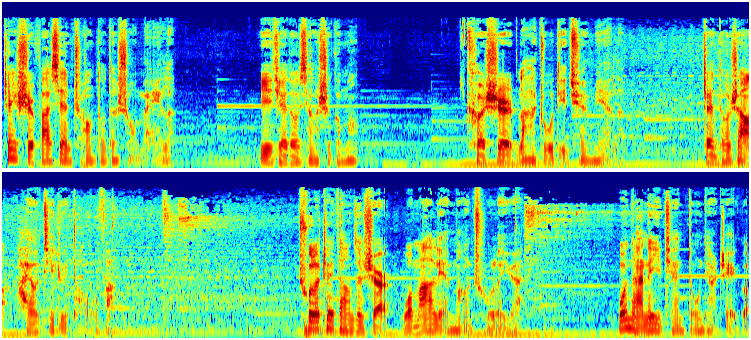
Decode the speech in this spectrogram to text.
这时发现床头的手没了，一切都像是个梦。可是蜡烛的确灭了，枕头上还有几缕头发。出了这档子事儿，我妈连忙出了院。我奶奶以前懂点这个，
